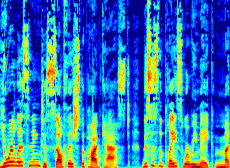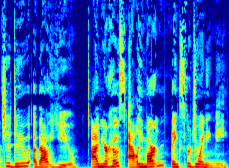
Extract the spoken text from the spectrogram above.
You're listening to Selfish the Podcast. This is the place where we make much ado about you. I'm your host, Allie Martin. Thanks for joining me.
